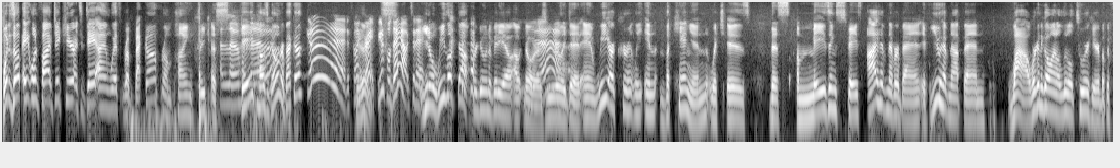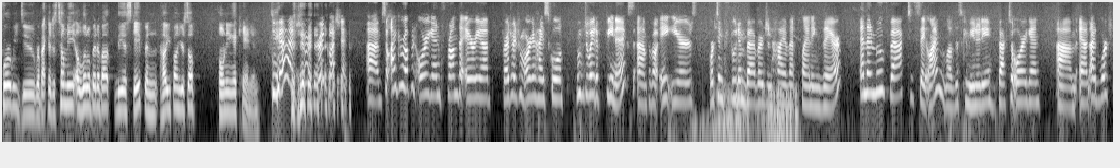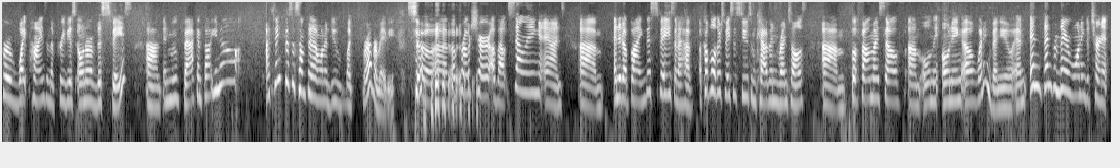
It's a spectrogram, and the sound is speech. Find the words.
What is up? 815 Jake here, and today I am with Rebecca from Pine Creek Escape. Hello, How's it going, Rebecca? Good. It's going Good. great. Beautiful day out today. You know, we looked out for doing a video outdoors. We really did. And we are currently in the canyon, which is this amazing space. I have never been. If you have not been, wow, we're going to go on a little tour here. But before we do, Rebecca, just tell me a little bit about the escape and how you found yourself owning a canyon. yeah, sure. Great question. Um, so I grew up in Oregon from the area, graduated from Oregon High School, moved away to Phoenix um, for about eight years, worked in food and beverage and high event planning there, and then moved back to State Line, love this community, back to Oregon. Um, and I'd worked for White Pines and the previous owner of this space um, and moved back and thought, you know, I think this is something I want to do like forever, maybe. So um, approached her about selling and um, ended up buying this space. And I have a couple other spaces too, some cabin rentals. Um, but found myself um, only owning a wedding venue, and and then from there wanting to turn it.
